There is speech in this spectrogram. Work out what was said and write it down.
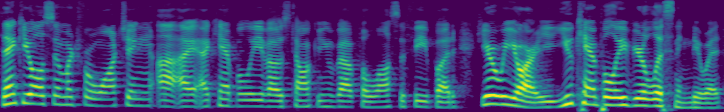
Thank you all so much for watching. I, I can't believe I was talking about philosophy, but here we are. You can't believe you're listening to it.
